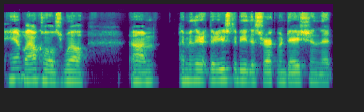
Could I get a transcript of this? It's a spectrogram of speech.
handle alcohol as well. Um, I mean, there there used to be this recommendation that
